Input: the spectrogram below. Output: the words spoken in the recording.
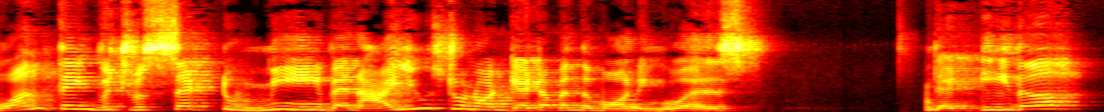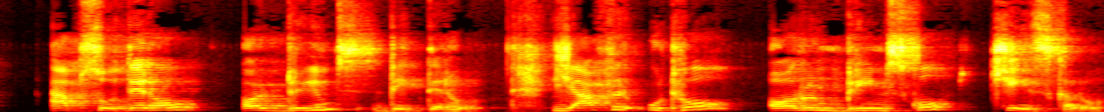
one thing which was said to me when I used to not get up in the morning was that either आप सोते रहो और ड्रीम्स देखते रहो, या फिर उठो और उन ड्रीम्स को चेज करो।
